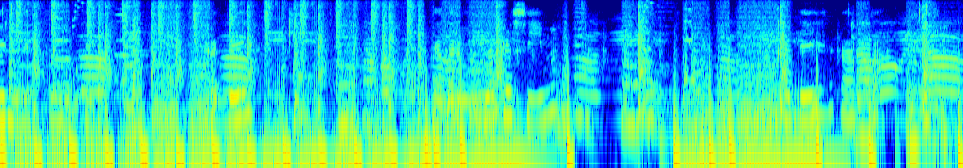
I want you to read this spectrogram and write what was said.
ali, né? Cadê? Aqui. Agora vamos lá pra cima. Cadê? Ah, tá.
